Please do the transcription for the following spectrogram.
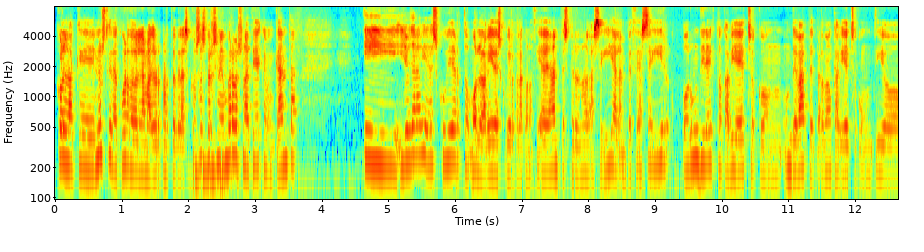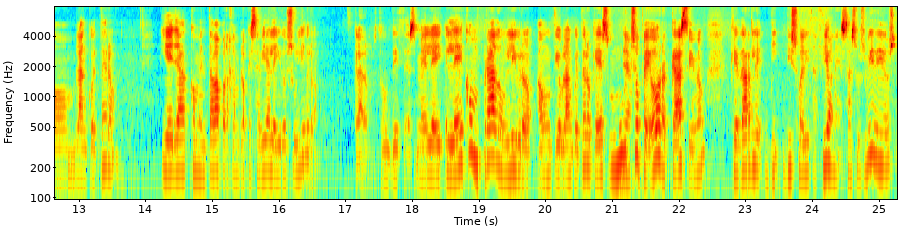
con la que no estoy de acuerdo en la mayor parte de las cosas, pero sin embargo es una tía que me encanta. Y, yo ya la había descubierto, bueno, la había descubierto, la conocía de antes, pero no la seguía, la empecé a seguir por un directo que había hecho con, un debate, perdón, que había hecho con un tío blanco hetero. Y ella comentaba, por ejemplo, que se había leído su libro Claro, tú dices, me le, he comprado un libro a un tío blanco hetero que es mucho peor casi, ¿no? Que darle visualizaciones a sus vídeos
